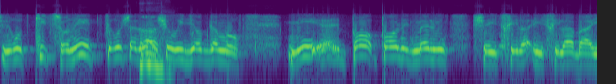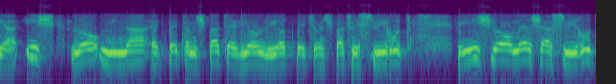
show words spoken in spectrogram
סבירות קיצונית, פירוש הדבר שהוא אידיוט גמור. מי, פה, פה נדמה לי שהתחילה הבעיה. איש לא מינה את בית המשפט העליון להיות בית המשפט לסבירות. ואיש לא אומר שהסבירות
